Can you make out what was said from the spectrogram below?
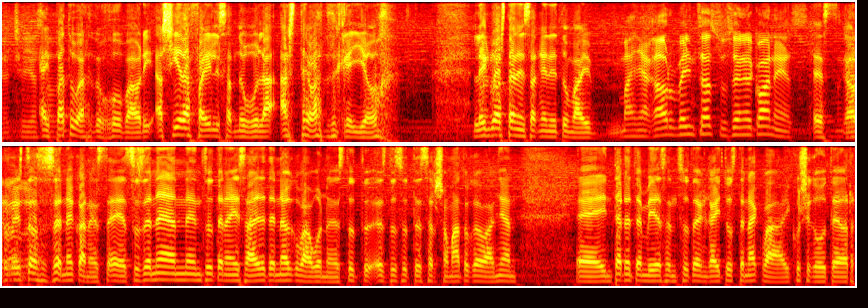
leche, ya está. Aipatu behar dugu, ba hori, hasiera fail izan dugula, aste bat gehiago. Lehenko astean izan genitu, bai, Baina gaur behintzat zuzenekoan ez. Ez, gaur bezta zuzenekoan ez. E, zuzenean entzuten ari zaretenok, ba, bueno, ez, dut, ez duzute zer somatuko, baina e, interneten bidez entzuten gaituztenak, ba, ikusiko dute hor.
